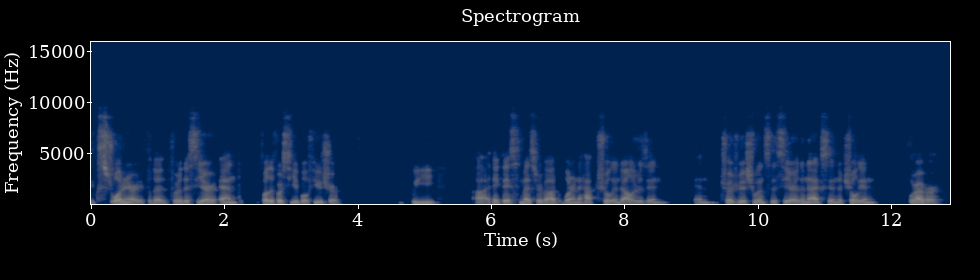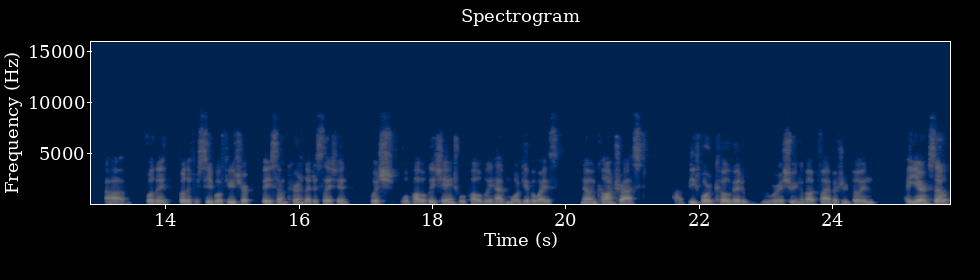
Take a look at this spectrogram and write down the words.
extraordinary for the for this year and for the foreseeable future. We, uh, I think they estimate about one and a half trillion dollars in in treasury issuance this year and the next, and trillion forever uh, for the for the foreseeable future, based on current legislation, which will probably change. We'll probably have more giveaways. Now, in contrast, uh, before COVID, we were issuing about 500 billion a year. So,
